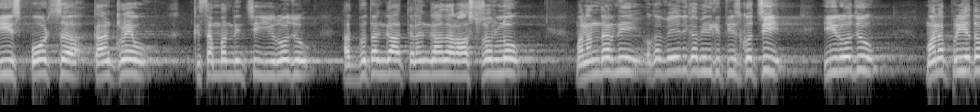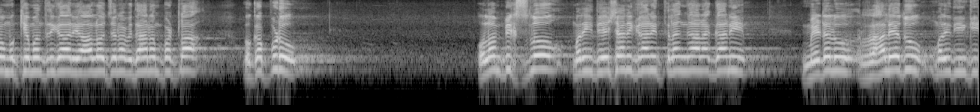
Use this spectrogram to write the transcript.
ఈ స్పోర్ట్స్ కాంక్లేవ్కి సంబంధించి ఈరోజు అద్భుతంగా తెలంగాణ రాష్ట్రంలో మనందరినీ ఒక వేదిక మీదకి తీసుకొచ్చి ఈరోజు మన ప్రియతమ ముఖ్యమంత్రి గారి ఆలోచన విధానం పట్ల ఒకప్పుడు ఒలింపిక్స్లో మరి దేశానికి కానీ తెలంగాణకు కానీ మెడలు రాలేదు. మరి దీనికి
